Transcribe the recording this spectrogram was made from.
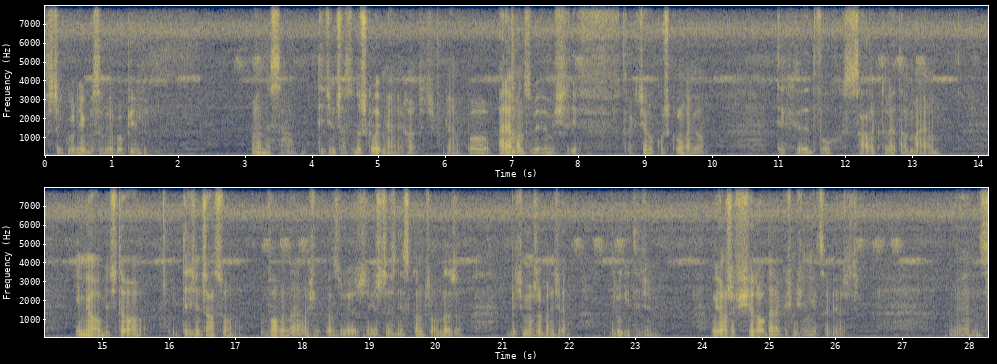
Szczególnie jakby sobie popili. Vanessa tydzień czasu do szkoły miała nie chodzić, bo remont sobie wymyślili w trakcie roku szkolnego tych y, dwóch sal, które tam mają. I miało być to tydzień czasu wolne, a się okazuje, że jeszcze jest nieskończone, że być może będzie drugi tydzień. Mówią, że w środę, jakoś mi się nie chce wierzyć. Więc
